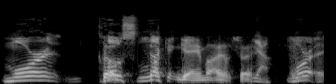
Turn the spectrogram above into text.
More close so, look. Second game, I would say. Yeah, more uh,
